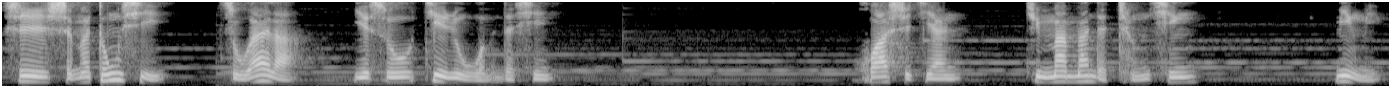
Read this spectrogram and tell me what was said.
是什么东西阻碍了耶稣进入我们的心？花时间去慢慢的澄清、命名。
